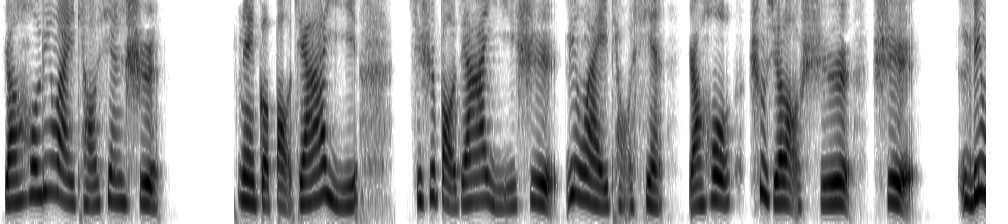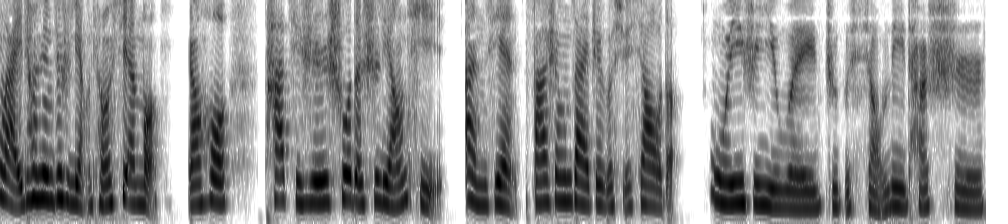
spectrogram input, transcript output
然后另外一条线是那个保洁阿姨，其实保洁阿姨是另外一条线，然后数学老师是。另外一条线就是两条线嘛，然后他其实说的是两起案件发生在这个学校的。我一直以为这个小丽她是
